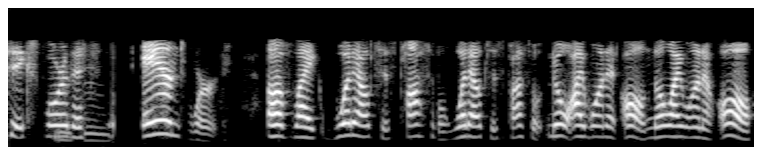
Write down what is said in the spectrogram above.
to explore this Mhm. and word of like what else is possible? What else is possible? No i want it all. No i want it all.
